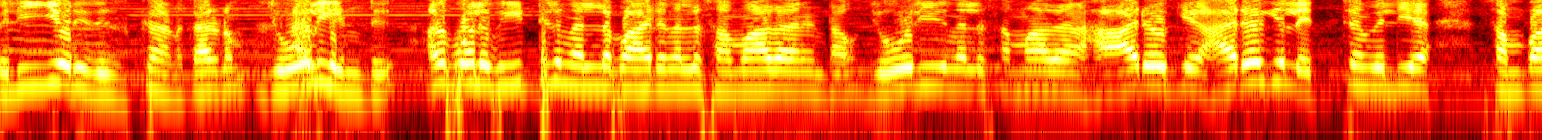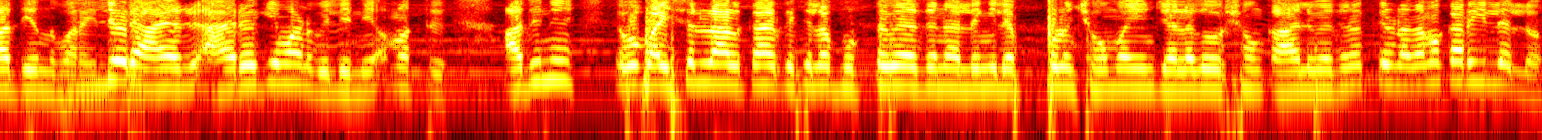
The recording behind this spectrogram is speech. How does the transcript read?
വലിയൊരു റിസ്ക് ആണ്. കാരണം ജോലിയുണ്ട്. അതുപോലെ വീട്ടിൽ നല്ല ഭാര്യ നല്ല സമാധാനം ഉണ്ടാവും. ജോലിയിൽ നല്ല സമാധാനം. ആരോഗ്യ ആരോഗ്യമല്ല ഏറ്റവും വലിയ സമ്പാദ്യം എന്ന് പറയുന്നത്. വലിയൊരു ആരോഗ്യമാണ് വലിയ നിയമത്ത്. അതിന് ഇപ്പോൾ പൈസ ഉള്ള ആൾക്കാർക്ക് ചില മുട്ടുവേദന അല്ലെങ്കിൽ എപ്പോഴും ചുമയും ജലദോഷവും കാലുവേദന ഒക്കെ ഉണ്ട് നമുക്കറിയില്ലല്ലോ.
